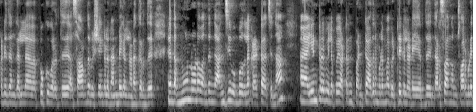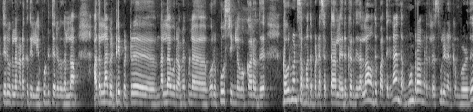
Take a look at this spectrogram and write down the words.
கடிதங்களில் போக்குவரத்து சார்ந்த விஷயங்கள் நன்மைகள் நடக்கிறது. இந்த மூணோட வந்து இந்த அஞ்சு ஒம்போதுலாம் கரெக்ட் ஆச்சுன்னா இன்டர்வியூவில் போய் அட்டன் பண்ணிட்டு அதன் மூலமா வெற்றிகள் அடையிறது இந்த அரசாங்கம் சார்புடைய தேர்வுகள்லாம் நடக்குது இல்லையா போட்டித் தேர்வுகள்லாம் அதெல்லாம் வெற்றி பெற்று நல்ல ஒரு அமைப்பில் ஒரு போஸ்டிங்கில் உட்காரது கவர்மெண்ட் சம்மந்தப்பட்ட செக்டாரில் இருக்கிறது இதெல்லாம் வந்து பார்த்தீங்கன்னா இந்த மூன்றாம் இடத்துல சூரியன் இருக்கும் பொழுது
